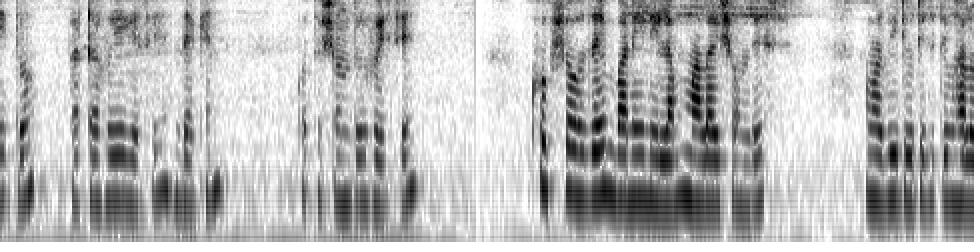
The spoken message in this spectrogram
এই তো কাটা হয়ে গেছে, দেখেন। কত সুন্দর হয়েছে। খুব সহজে বানিয়ে নিলাম মালাই সন্দেশ। আমার ভিডিওটি যদি ভালো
